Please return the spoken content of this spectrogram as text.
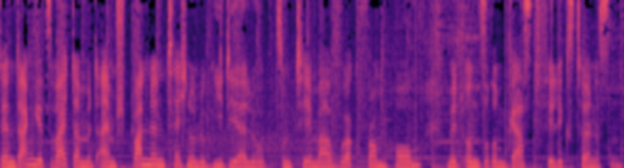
denn dann geht's weiter mit einem spannenden Technologiedialog zum Thema Work from Home mit unserem Gast Felix Tönnissen.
